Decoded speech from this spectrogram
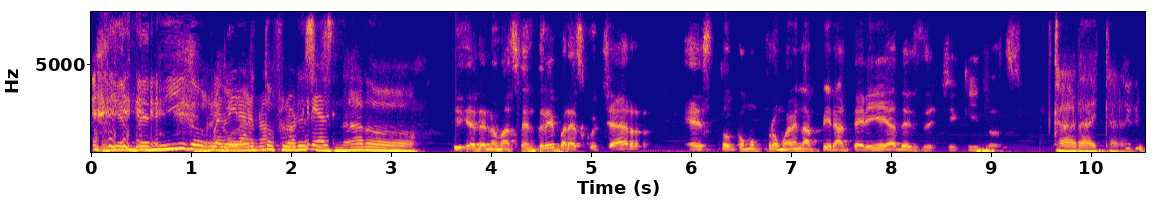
Bienvenido, Pues mira, Rigoberto no- no Flores quería- Cisnado. Fíjate, nomás entré para escuchar esto, cómo promueven la piratería desde chiquitos. Caray, caray.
